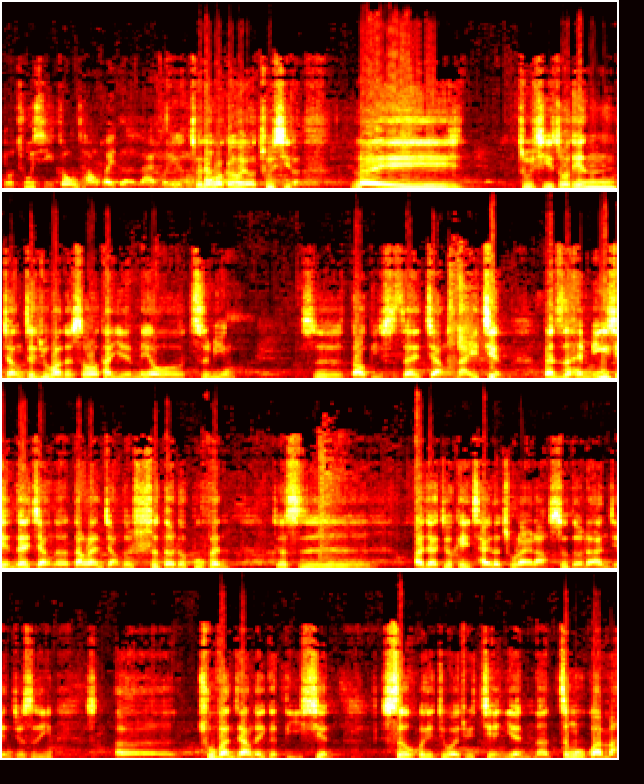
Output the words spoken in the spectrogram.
有出席中常会的来回应。昨天我刚好有出席了，赖主席昨天讲这句话的时候，他也没有指明是到底是在讲哪一件，但是很明显在讲的，当然讲的师德的部分，就是。大家就可以猜得出来了，师德的案件就是因，呃，触犯这样的一个底线，社会就会去检验。那政务官嘛，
